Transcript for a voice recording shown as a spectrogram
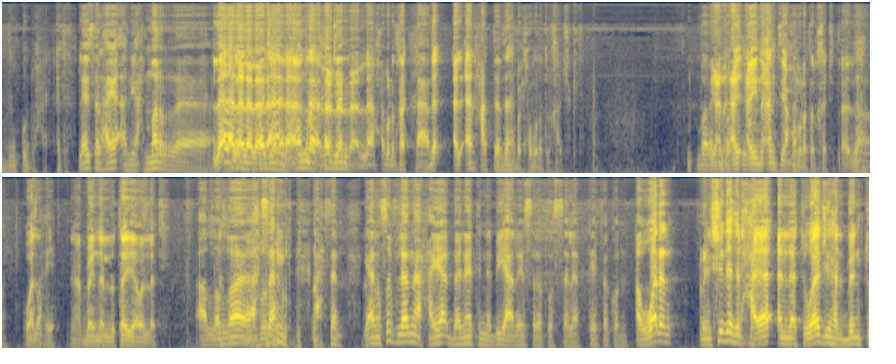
الدين كله أدب ليس الحياء ان يحمر آه، لا لا لا لا لا لا لا لا لا. لا لا حمرة الخجل. ده الآن حتى ذهبت حمرة الخجل يعني أين أنت يا حمرة الخجل ذهبت ولا صحيح. يعني بين اللتية والتي الله الله احسنت احسنت يعني صف لنا حياء بنات النبي عليه الصلاة والسلام كيف كن أولا من شدة الحياء ألا تواجه البنت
